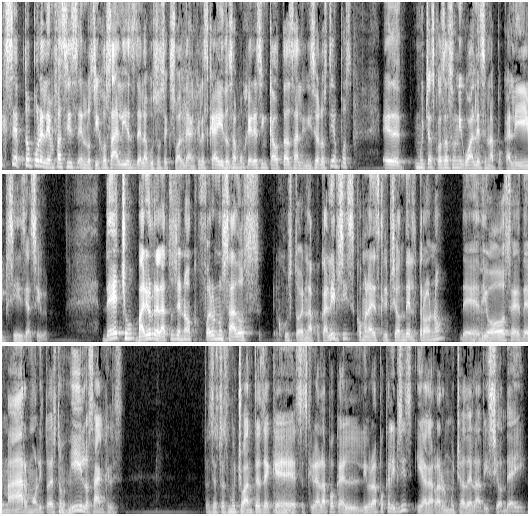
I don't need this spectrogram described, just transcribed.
excepto por el énfasis en los hijos aliens del abuso sexual de ángeles caídos a mujeres incautas al inicio de los tiempos. Eh, muchas cosas son iguales en el Apocalipsis y así. De hecho, varios relatos de Enoch fueron usados justo en el Apocalipsis, como la descripción del trono de Dios, eh, de mármol y todo esto, y los ángeles. Entonces, esto es mucho antes de que se escribiera el, libro de Apocalipsis y agarraron mucha de la visión de ahí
